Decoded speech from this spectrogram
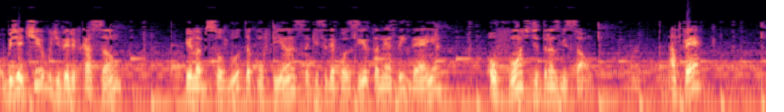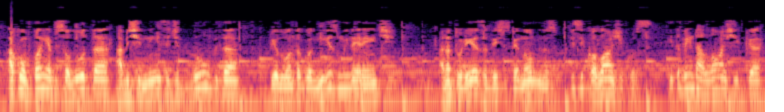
Objetivo de verificação pela absoluta confiança que se deposita nesta ideia ou fonte de transmissão. A fé acompanha a absoluta abstinência de dúvida pelo antagonismo inerente à natureza destes fenômenos psicológicos e também da lógica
